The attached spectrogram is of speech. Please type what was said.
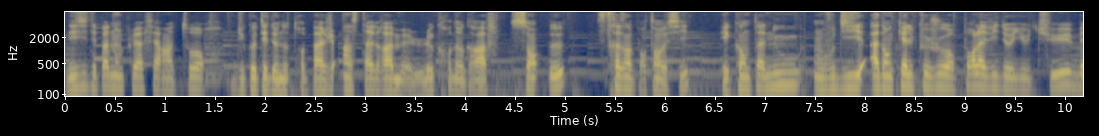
N'hésitez pas non plus à faire un tour du côté de notre page Instagram, le chronographe sans E, c'est très important aussi. Et quant à nous, on vous dit à dans quelques jours pour la vidéo YouTube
